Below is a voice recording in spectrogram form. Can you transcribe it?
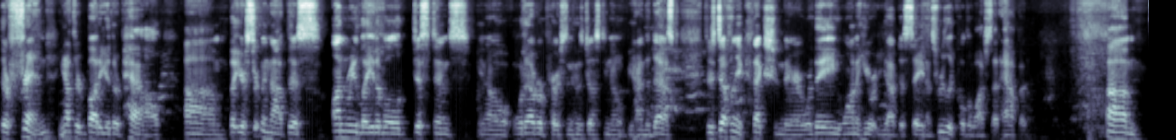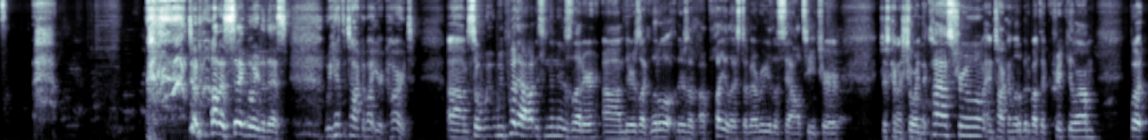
their friend, you're not their buddy or their pal um, but you're certainly not this unrelatable, distant, you know, whatever person who's just, you know, behind the desk. There's definitely a connection there where they want to hear what you have to say, and it's really cool to watch that happen. Um, don't know how to segue to this. We have to talk about your cart. Um, so we, we put out it's in the newsletter. Um, there's like little there's a, a playlist of every LaSalle teacher, just kind of showing the classroom and talking a little bit about the curriculum. But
